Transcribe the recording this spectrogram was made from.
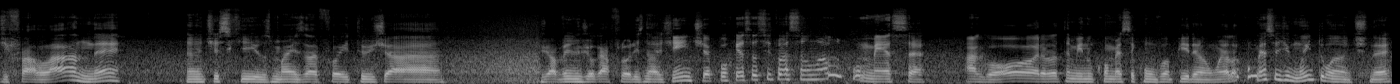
de falar, né? Antes que os mais afoitos já já venham jogar flores na gente, é porque essa situação ela começa agora, ela também não começa com o vampirão, ela começa de muito antes, né?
